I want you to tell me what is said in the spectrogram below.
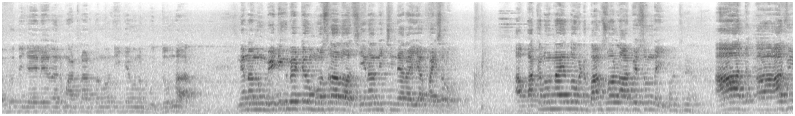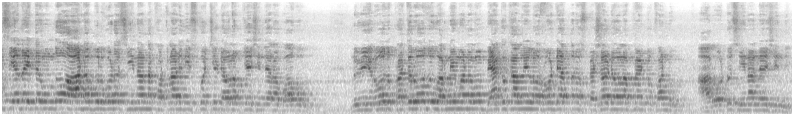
అభివృద్ధి చేయలేదని మాట్లాడుతున్నావు నీకేమైనా బుద్ధి ఉందా? నిన్న నువ్వు మీటింగ్ పెట్టావు మోసరాలు ఆ చీనాన్ని ఇచ్చిందారా అయ్యా పైసలు. ఆ పక్కన ఉన్నాయందో ఒకటి బాన్స్వాళ్ళ ఆఫీస్ ఉంది. ఆ ఆ ఆఫీస్ ఏదైతే ఉందో ఆ డబ్బులు కూడా సీనాన్న కొట్లాడి తీసుకొచ్చి డెవలప్ చేసిందేరా బాబు. నువ్వు ఈ రోజు ప్రతిరోజు వర్ణి మండలం బ్యాంకు కాలనీలో రోడ్డు ఎత్తడం స్పెషల్ డెవలప్మెంట్ ఫండ్. ఆ రోడ్డు సీనాన్ని వేసింది.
